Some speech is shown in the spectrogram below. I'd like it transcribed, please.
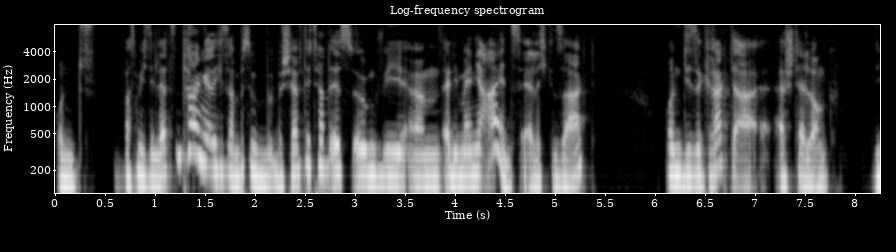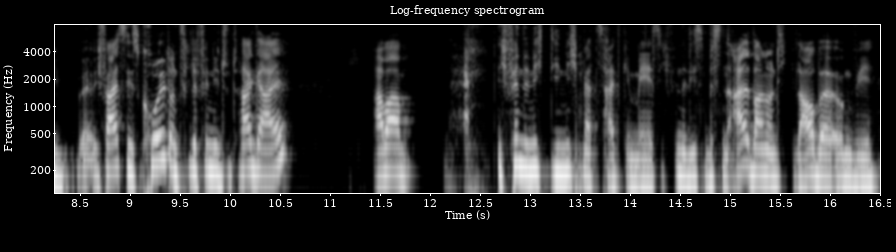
Und was mich in den letzten Tagen ehrlich gesagt ein bisschen beschäftigt hat, ist irgendwie ähm, Elimania 1, ehrlich gesagt. Und diese Charaktererstellung. Die, ich weiß, die ist Kult und viele finden die total geil. Aber ich finde nicht, die nicht mehr zeitgemäß. Ich finde, die ist ein bisschen albern und ich glaube irgendwie,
